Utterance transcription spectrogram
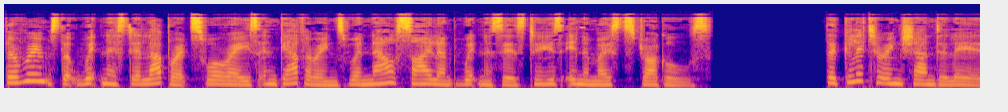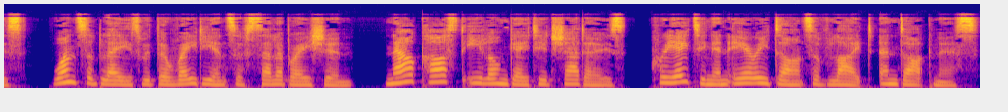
The rooms that witnessed elaborate soirees and gatherings were now silent witnesses to his innermost struggles. The glittering chandeliers, once ablaze with the radiance of celebration, now cast elongated shadows, creating an eerie dance of light and darkness.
